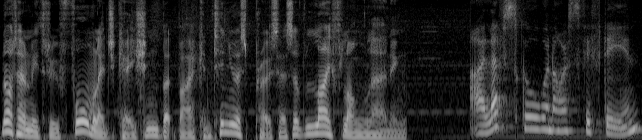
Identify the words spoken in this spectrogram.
not only through formal education, but by a continuous process of lifelong learning. I left school when I was 15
